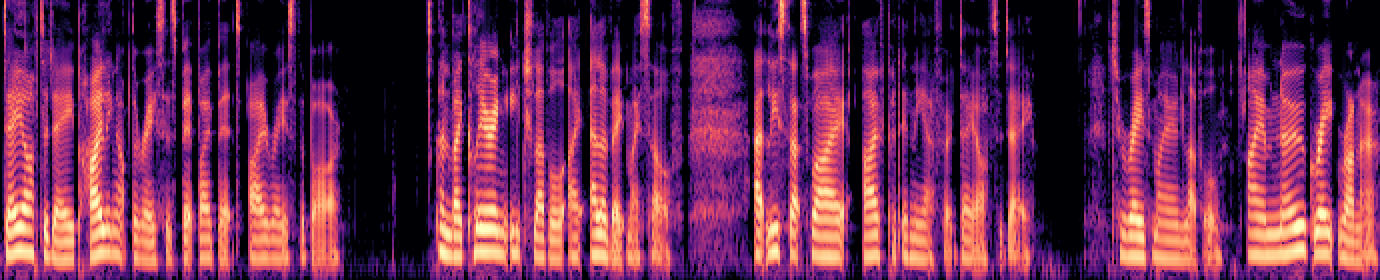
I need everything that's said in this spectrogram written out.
day after day, piling up the races bit by bit, I raise the bar. And by clearing each level, I elevate myself. At least that's why I've put in the effort day after day to raise my own level. I am no great runner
